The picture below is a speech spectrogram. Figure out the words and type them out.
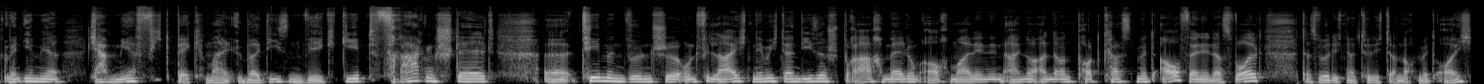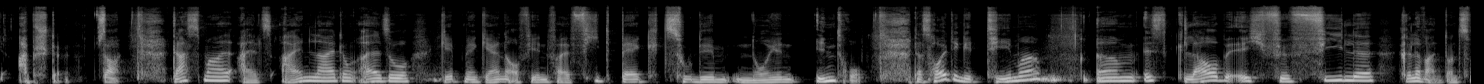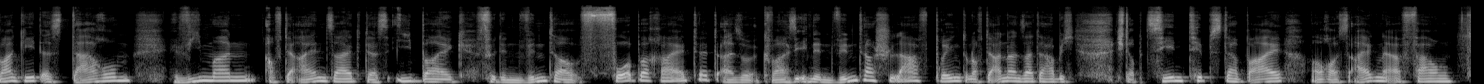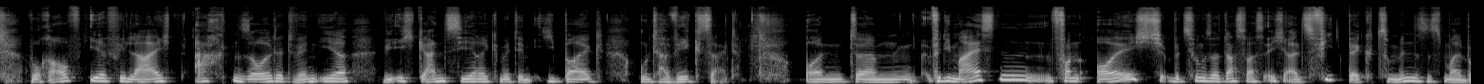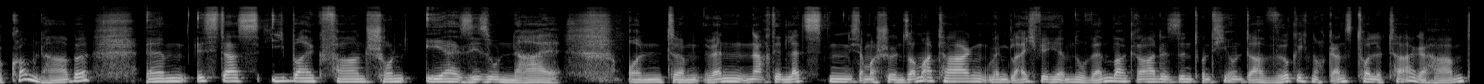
wenn ihr mir ja mehr Feedback mal über diesen Weg gebt, Fragen stellt, äh, Themenwünsche und vielleicht nehme ich dann diese Sprachmeldung auch mal in den einen oder anderen Podcast mit auf, wenn ihr das wollt. Das würde ich natürlich dann noch mit euch abstimmen. So, das mal als Einleitung. Also gebt mir gerne auf jeden Fall Feedback zu dem neuen Intro. Das heutige Thema ähm, ist, glaube ich, für viele relevant. Und zwar geht es darum, wie man auf der einen Seite das E-Bike für den Winter vorbereitet, also quasi in den Winterschlaf bringt. Und auf der anderen Seite habe ich, ich glaube, zehn Tipps dabei, auch aus eigener Erfahrung, worauf ihr vielleicht achten solltet, wenn ihr, wie ich, ganzjährig mit dem E-Bike unterwegs seid. Und ähm, für die meisten von euch, beziehungsweise das, was ich als Feedback zumindest mal bekommen habe, ähm, ist das E-Bike-Fahren schon eher saisonal. Und ähm, wenn nach den letzten, ich sag mal, schönen Sommertagen, wenn gleich wir hier im November gerade sind und hier und da wirklich noch ganz tolle Tage haben,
